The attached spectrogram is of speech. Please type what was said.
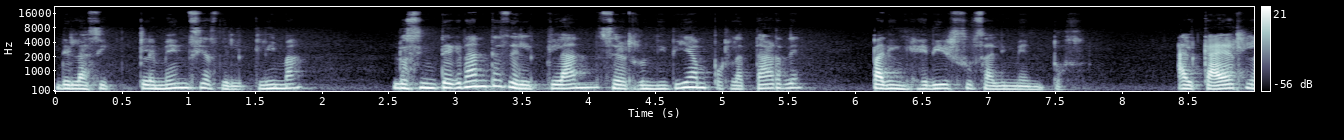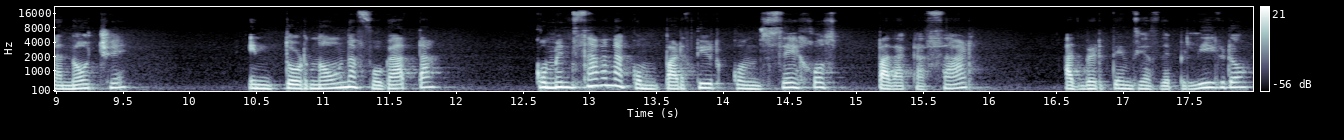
de las inclemencias del clima, los integrantes del clan se reunirían por la tarde para ingerir sus alimentos. Al caer la noche, en torno a una fogata, comenzaban a compartir consejos para cazar, advertencias de peligro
